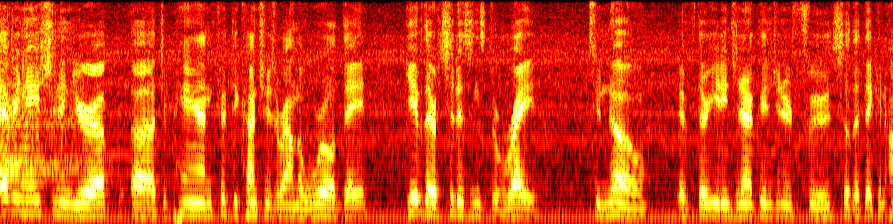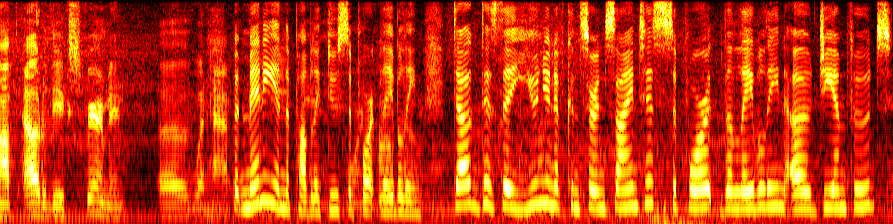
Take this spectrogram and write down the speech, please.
Every nation in Europe, uh, Japan, 50 countries around the world, they give their citizens the right to know if they're eating genetically engineered foods so that they can opt out of the experiment of what happened. But many in the public do support labeling. Doug, does the Union of Concerned Scientists support the labeling of GM foods?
